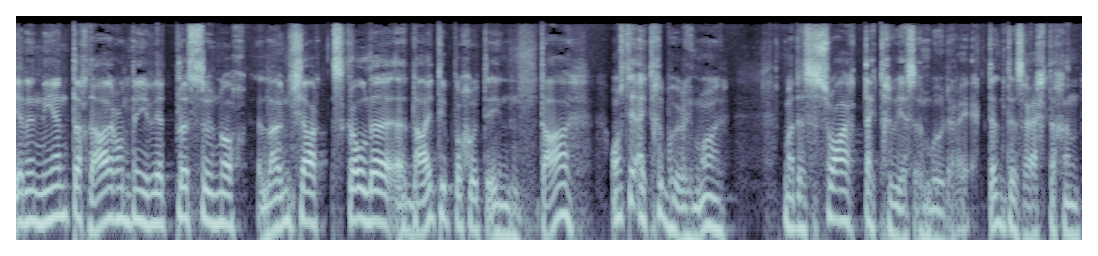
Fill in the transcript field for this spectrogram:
91 daar rond jy weet plus so nog loan shark skulde daai tipe goed en daar Ons het uitgeboor, maar maar dit is 'n swaar tyd gewees in boerdery. Ek dink dit is regtig en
